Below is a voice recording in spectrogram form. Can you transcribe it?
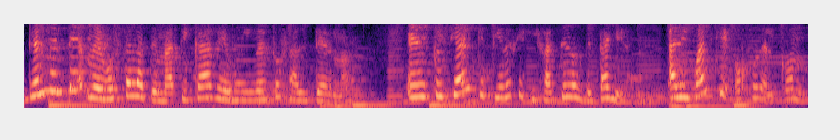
Realmente me gusta la temática de universos alternos, en especial que tienes que fijarte en los detalles, al igual que Ojo de Halcón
